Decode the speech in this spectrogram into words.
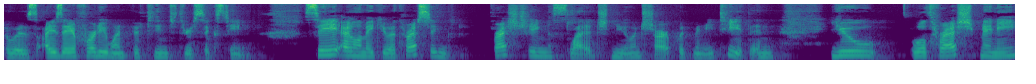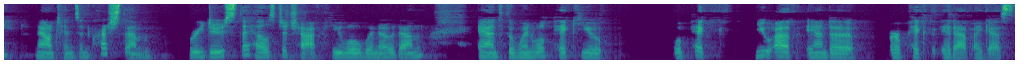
It was Isaiah 41, 15 through 16. See, I will make you a threshing, threshing sledge, new and sharp, with many teeth, and you will thresh many mountains and crush them. Reduce the hills to chaff, you will winnow them, and the wind will pick you will pick you up and uh or pick it up, I guess.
